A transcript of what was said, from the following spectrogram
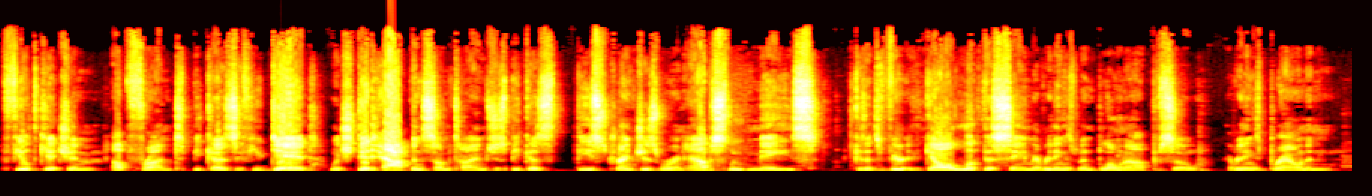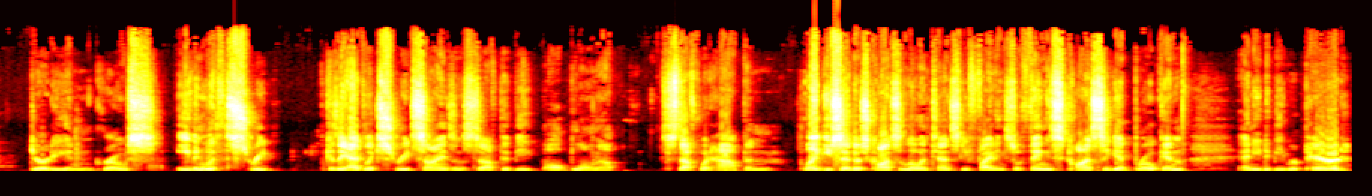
field kitchen up front because if you did, which did happen sometimes just because these trenches were an absolute maze because it's very, they all look the same. Everything's been blown up. So everything's brown and dirty and gross. Even with street, because they had like street signs and stuff, they'd be all blown up stuff would happen. Like you said, there's constant low intensity fighting, so things constantly get broken and need to be repaired.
